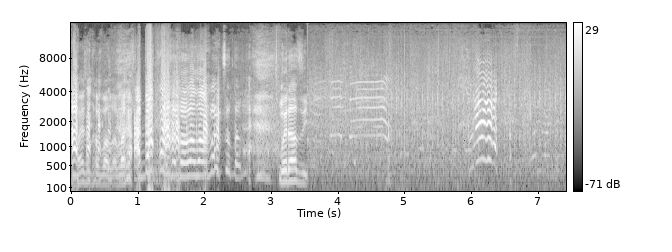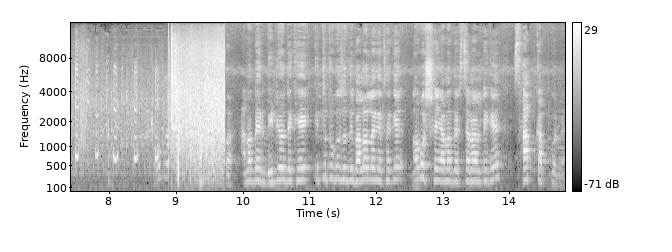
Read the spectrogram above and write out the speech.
রাজি আব্বা আব্বা মই রাজি আমাদের ভিডিও দেখে এতটুকু যদি ভালো লাগে থাকে অবশ্যই আমাদের চ্যানেলটিকে সাবস্ক্রাইব করবেন।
